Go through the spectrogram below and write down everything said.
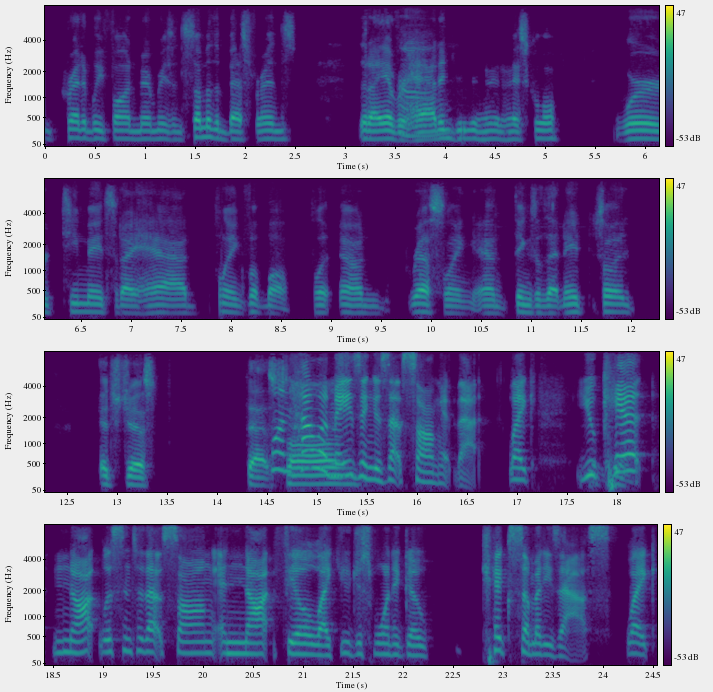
incredibly fond memories, and some of the best friends that I ever had in junior high and high school were teammates that I had playing football, play, and um, wrestling, and things of that nature. So it, it's just that. Well, song. how amazing is that song at that? Like you can't yeah. not listen to that song and not feel like you just want to go kick somebody's ass. Like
